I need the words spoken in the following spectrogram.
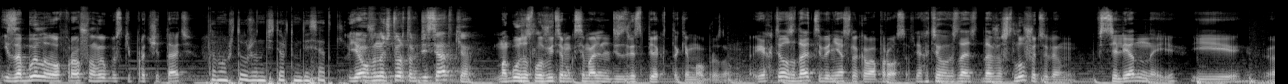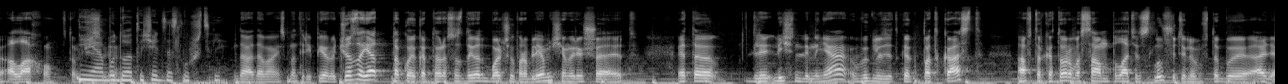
и забыл его в прошлом выпуске прочитать. Потому что уже на четвертом десятке. Я уже на четвертом десятке могу заслужить тебе максимальный дизреспект таким образом. Я хотел задать тебе несколько вопросов. Я хотел их задать даже слушателям, вселенной и э, Аллаху в том числе. Я буду отвечать за слушателей. Да, давай, смотри. Первый. Что за яд такой, который создает больше проблем, чем решает? Это для, лично для меня выглядит как подкаст, автор которого сам платит слушателям, чтобы они,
